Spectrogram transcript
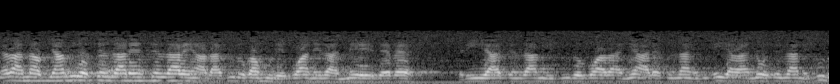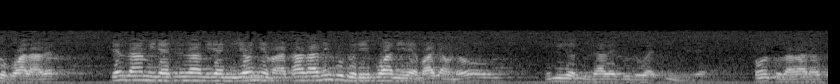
အဲ့ဒါနောက်ပြန်ပြီးတော့စဉ်းစားတယ်စဉ်းစားရင်ဟာဒါကုသိုလ်ကောင်းမှုတွေပွားနေတာနေတယ်ပဲတရိယာစဉ်းစားမိကုသိုလ်ပွားတာညလည်းစဉ်းစားမိအိယာကနို့စဉ်းစားမိကုသိုလ်ပွားတာပဲစဉ်းစားမိတယ်စဉ်းစားမိတယ်ညရောညင်မှာအခါခါသိကုသိုလ်တွေပွားနေတယ်ဘာကြောင့်လို့မိမိတို့ထူထားတဲ့ကုသိုလ်ကရှိနေတယ်သုံးဆိုတာကတော့စ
